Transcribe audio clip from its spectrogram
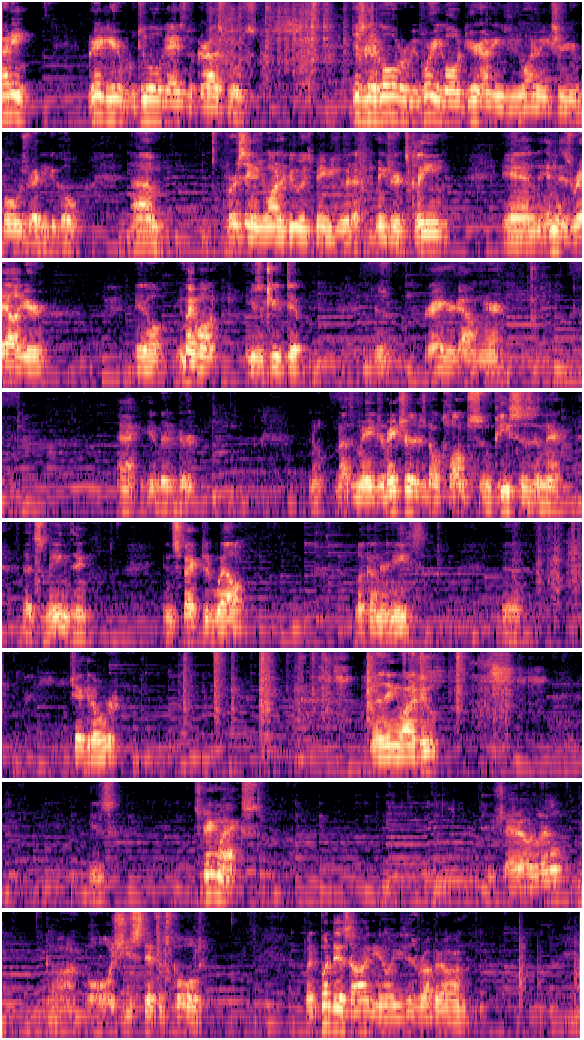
everybody. Greg here from Two Old Guys with Crossbows. Just gonna go over before you go deer hunting. You want to make sure your bow is ready to go. Um, first thing you want to do is maybe you gotta make sure it's clean. And in this rail here, you know, you might want to use a Q-tip. Just drag her down there. Eh, you get a bit of dirt. No, nothing major. Make sure there's no clumps and pieces in there. That's the main thing. Inspect it well. Look underneath. Uh, check it over. Another thing you want to do is string wax. Push that out a little. Come on. Oh, she's stiff. It's cold. But to put this on, you know, you just rub it on.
